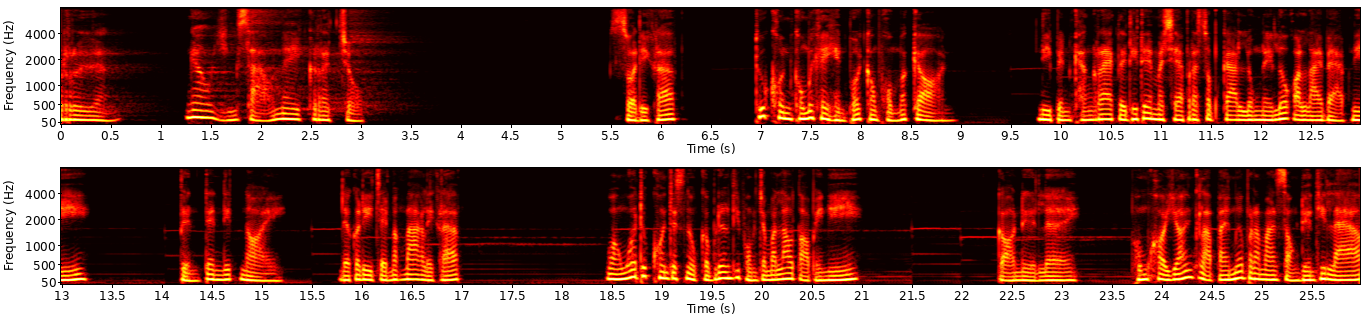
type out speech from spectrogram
เรื่องเงาหญิงสาวในกระจก สวัสดีครับ ทุกคนคงไม่เคยเห็นโพสต์ของผมมาก่อน นี่เป็นครั้งแรกเลยที่ได้มาแชร์ประสบการณ์ลงในโลกออนไลน์แบบนี้ ตื่นเต้นนิดหน่อย แล้วก็ดีใจมากๆเลยครับ หวังว่าทุกคนจะสนุกกับเรื่องที่ผมจะมาเล่าต่อไปนี้ ก่อนอื่นเลย ผมขอย้อนกลับไปเมื่อประมาณ 2 เดือนที่แล้ว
